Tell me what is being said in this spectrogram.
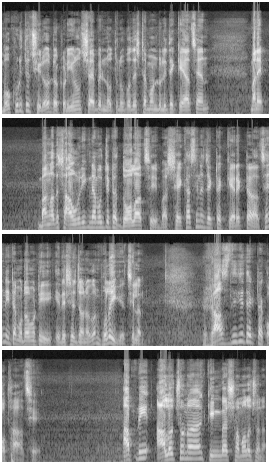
মুখরিত ছিল। ডক্টর ইউনুস সাহেবের নতুন উপদেষ্টা মণ্ডলীতে কে আছেন? মানে বাংলাদেশ আওয়ামী লীগ নামক যে একটা দল আছে বা শেখ হাসিনা যে একটা ক্যারেক্টার আছেন, এটা মোটামুটি এদেশের জনগণ ভুলেই গিয়েছিলেন রাজনীতিতে একটা কথা আছে। আপনি আলোচনা কিংবা সমালোচনা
